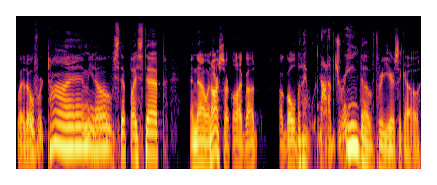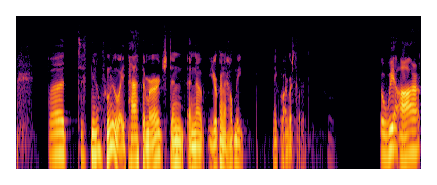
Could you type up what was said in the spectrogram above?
but over time, you know, step by step, and now in our circle, I've got a goal that I would not have dreamed of three years ago. But you know, who knew? A path emerged, and and now you're going to help me make progress toward it. So we are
